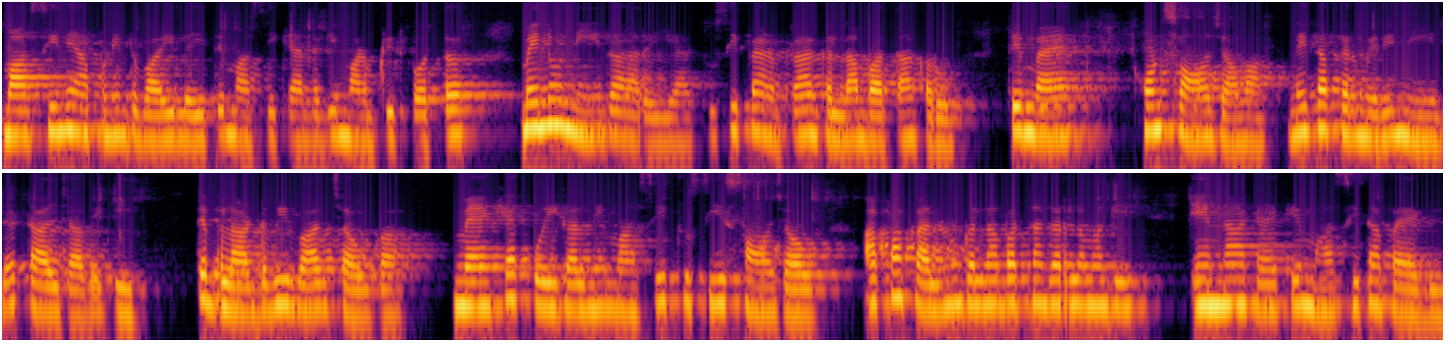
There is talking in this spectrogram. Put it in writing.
ਮਾਸੀ ਨੇ ਆਪਣੀ ਦਵਾਈ ਲਈ ਤੇ ਮਾਸੀ ਕਹਿਣ ਲੱਗੀ, ਮਨਪ੍ਰੀਤ ਪੁੱਤ, ਮੈਨੂੰ ਨੀਂਦ ਆ ਰਹੀ ਹੈ, ਤੁਸੀਂ ਭੈਣ ਭਰਾ ਗੱਲਾਂ ਬਾਤਾਂ ਕਰੋ ਤੇ ਮੈਂ ਹੁਣ ਸੌਂ ਜਾਵਾਂ, ਨਹੀਂ ਤਾਂ ਫਿਰ ਮੇਰੀ ਨੀਂਦ ਟਲ ਜਾਵੇਗੀ ਤੇ ਬਲੱਡ ਵੀ ਵੱਧ ਜਾਊਗਾ। ਮੈਂ ਕਿਹਾ, ਕੋਈ ਗੱਲ ਨਹੀਂ ਮਾਸੀ, ਤੁਸੀਂ ਸੌਂ ਜਾਓ, ਆਪਾਂ ਕੱਲ ਨੂੰ ਗੱਲਾਂ ਬਾਤਾਂ ਕਰ ਲਵਾਂਗੇ। ਇੰਨਾ ਕਹਿ ਕੇ ਮਾਸੀ ਤਾਂ ਪੈ ਗਈ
